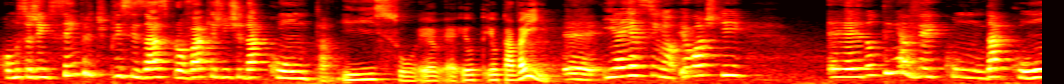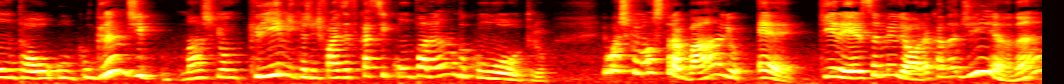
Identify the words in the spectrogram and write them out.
Como se a gente sempre precisasse provar que a gente dá conta. Isso, eu, eu, eu tava aí. É, e aí, assim, ó, eu acho que é, não tem a ver com dar conta, ou o, o grande, acho que um crime que a gente faz é ficar se comparando com o outro. Eu acho que o nosso trabalho é querer ser melhor a cada dia, né?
